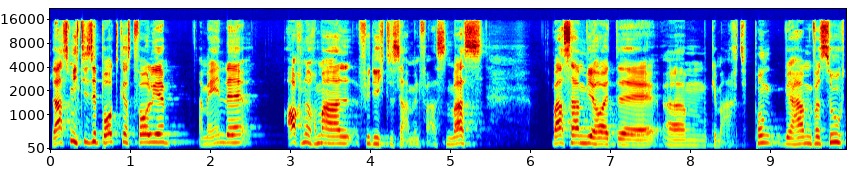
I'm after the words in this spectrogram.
Lass mich diese Podcast-Folge am Ende auch nochmal für dich zusammenfassen. Was, was haben wir heute ähm, gemacht? Punkt, wir haben versucht,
